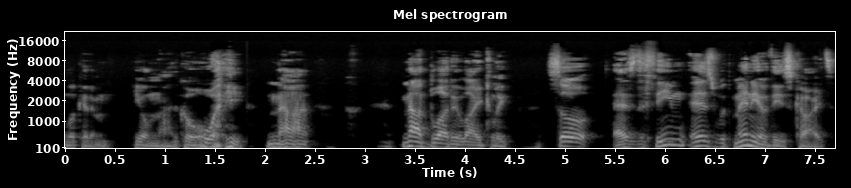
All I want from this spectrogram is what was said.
Look at him. He'll not go away. not, not bloody likely. So, as the theme is with many of these cards,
